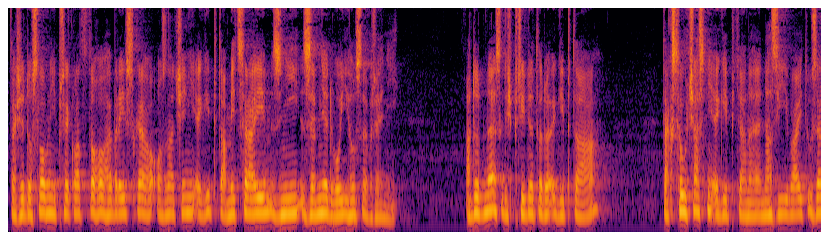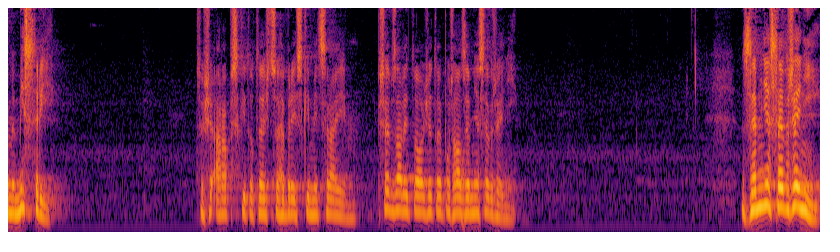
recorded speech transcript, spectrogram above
Takže doslovný překlad toho hebrejského označení Egypta, Micrajim, zní země dvojího sevření. A dodnes, když přijdete do Egypta, tak současní egyptiané nazývají tu zemi Misrí, což je arabsky totéž, co hebrejsky Micrajim. Převzali to, že to je pořád země sevření. Země sevření,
